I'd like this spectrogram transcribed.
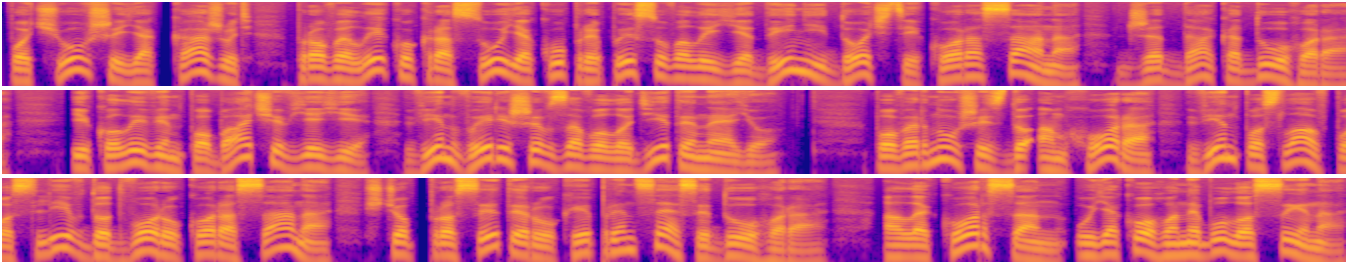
почувши, як кажуть, про велику красу, яку приписували єдиній дочці Корасана, Джеддака Дугора. І коли він побачив її, він вирішив заволодіти нею. Повернувшись до Амхора, він послав послів до двору Корасана, щоб просити руки принцеси Дугора. Але Корсан, у якого не було сина,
